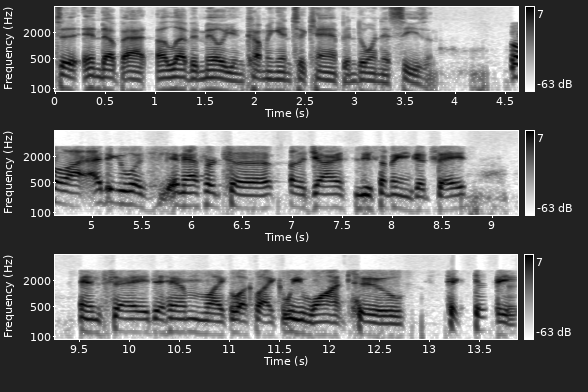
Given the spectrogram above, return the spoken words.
to end up at 11 million coming into camp and during this season? Well, I, think it was an effort to for the Giants to do something in good faith and say to him, like, look, like we want to take care you,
